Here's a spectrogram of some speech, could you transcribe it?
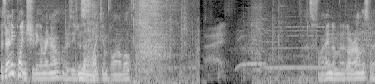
Is there any point in shooting him right now, or is he just No. like invulnerable? That's fine. I'm gonna go around this way.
